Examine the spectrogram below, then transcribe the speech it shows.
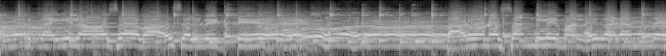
அவர் கையிலாச வாசல் விட்டு கருண சங்கிலி மலை கடந்து.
